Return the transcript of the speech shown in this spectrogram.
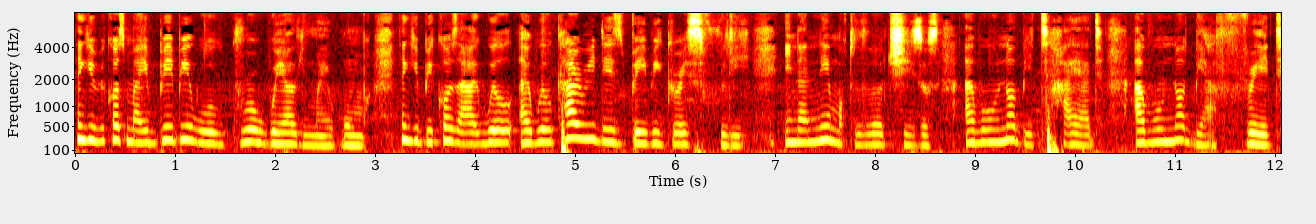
Thank you because my baby will grow well in my womb. Thank you because I will I will carry this baby gracefully. In the name of the Lord Jesus, I will not be tired. I will not be afraid.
